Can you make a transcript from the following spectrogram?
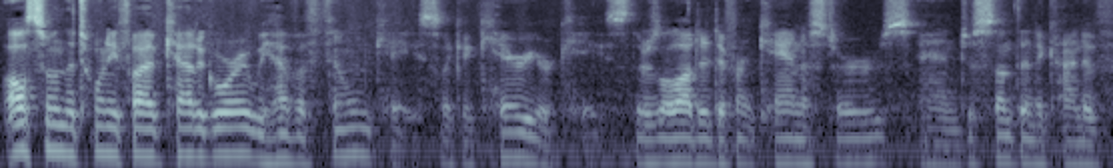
Also in the 25 category, we have a film case, like a carrier case. There's a lot of different canisters and just something to kind of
